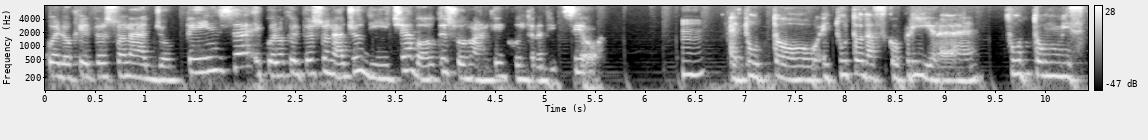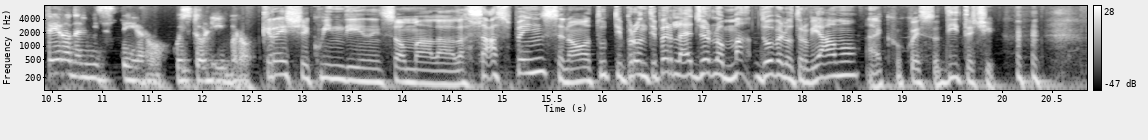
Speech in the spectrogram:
quello che il personaggio pensa e quello che il personaggio dice, a volte sono anche in contraddizione. Mm. È, tutto, è tutto da scoprire. Eh? tutto un mistero del mistero questo libro. Cresce quindi insomma la, la suspense, no? tutti pronti per leggerlo, ma dove lo troviamo? Ecco questo, diteci.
